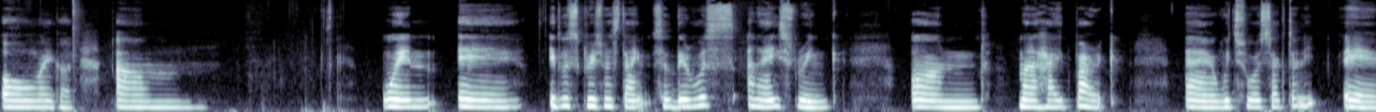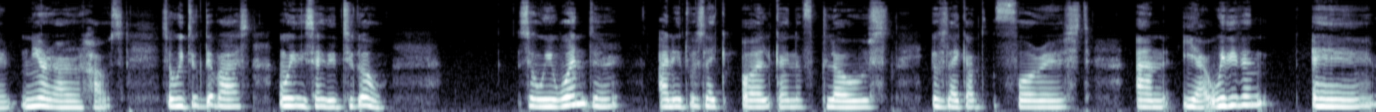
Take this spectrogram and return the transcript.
oh my god um when uh, it was christmas time so there was an ice rink on Malahide Park uh, which was actually uh, near our house. So we took the bus and we decided to go. So we went there and it was like all kind of closed. It was like a forest and yeah we didn't uh,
